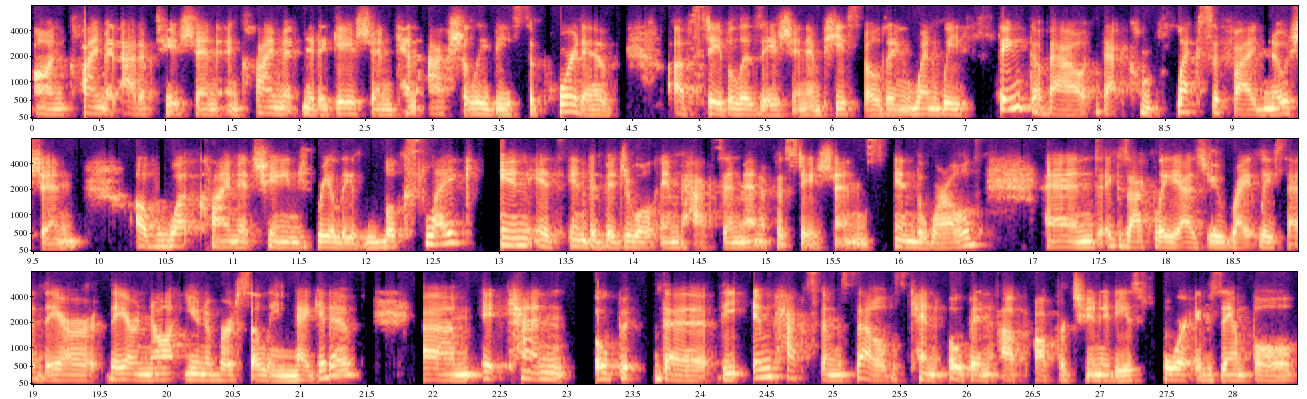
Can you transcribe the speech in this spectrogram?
on climate adaptation and climate mitigation can actually be supportive of stabilization and peace building when we think about that complexified notion of what climate change really looks like in its individual impacts and manifestations in the world. And exactly as you rightly said they are they are not universally negative. Um, it can open the the impacts themselves can open up opportunities for example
